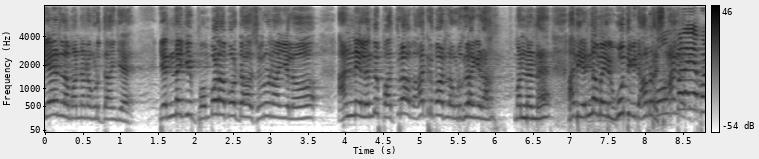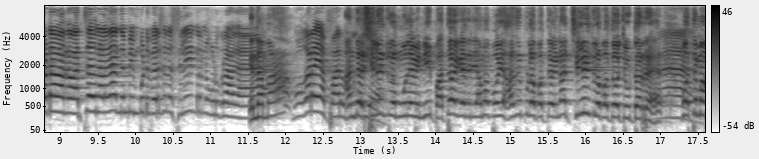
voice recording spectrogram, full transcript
கேன்ல மண்ணெண்ணெய் கொடுத்தாங்க. என்னைக்கு பொம்பளை போட்டா சுருனாங்களோ அன்னையில இருந்து பத்து ரூபா வாட்டர் பாட்டில கொடுக்குறாங்கடா மண்ணெண்ணெய் அது என்ன மாதிரி ஊத்திக்கிட்டு ஆம்பளை பொம்பளைய போட்டவங்க வச்சதுனாலதான் இந்த இம்புட்டு பெருசுல சிலிண்டர்னு கொடுக்குறாங்க. என்னம்மா? முகரைய பாரு அந்த. சிலிண்டர்ல மூதேவி நீ பத்த வைக்க தெரியாம போய் அதுக்குள்ள பத்த வைனா சிலிண்டர்ல பத்த வச்சு விட்டுற மொத்தமா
